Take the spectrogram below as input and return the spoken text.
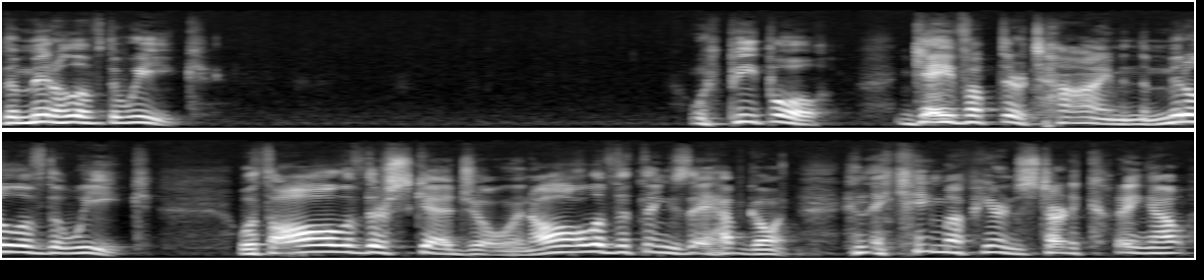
The middle of the week. When people gave up their time in the middle of the week with all of their schedule and all of the things they have going, and they came up here and started cutting out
